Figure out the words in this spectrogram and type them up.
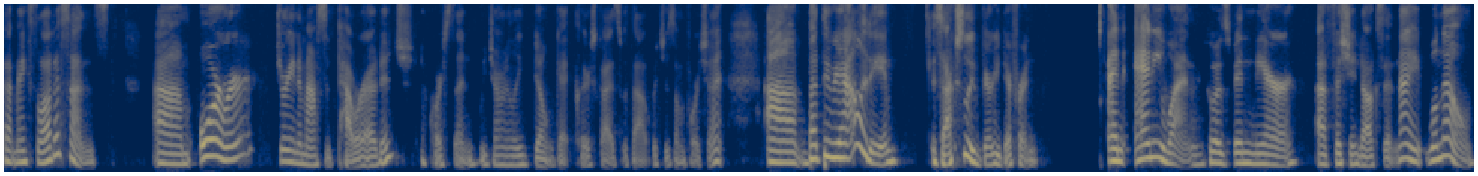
that makes a lot of sense. Um, or during a massive power outage of course then we generally don't get clear skies with that which is unfortunate. Uh, but the reality is actually very different and anyone who has been near fishing docks at night will know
